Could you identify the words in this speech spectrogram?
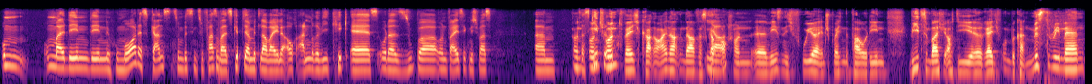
um um mal den, den Humor des Ganzen so ein bisschen zu fassen, weil es gibt ja mittlerweile auch andere wie Kick-Ass oder Super und weiß ich nicht was. Ähm, und, und, und wenn ich gerade noch einhaken darf, es gab Ja. auch schon äh, wesentlich früher entsprechende Parodien, wie zum Beispiel auch die äh, relativ unbekannten Mystery Man,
